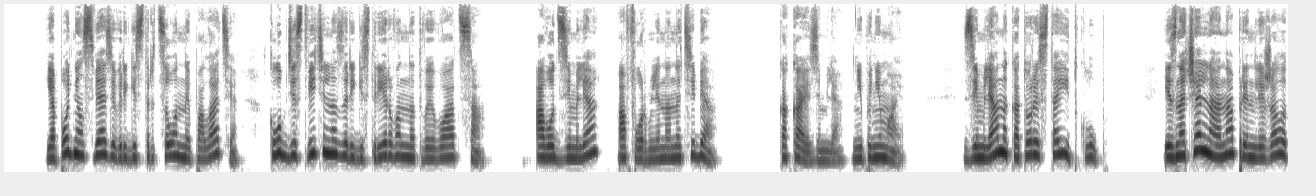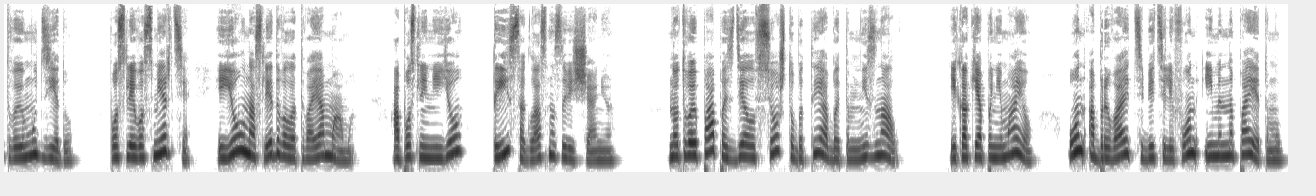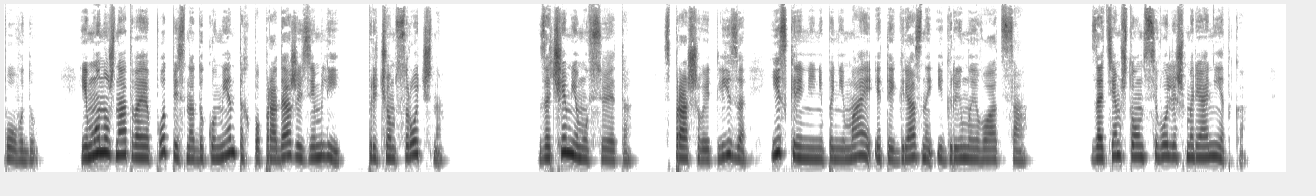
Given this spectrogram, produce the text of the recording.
Я поднял связи в регистрационной палате. Клуб действительно зарегистрирован на твоего отца. А вот земля оформлена на тебя. Какая земля? Не понимаю. Земля, на которой стоит клуб. Изначально она принадлежала твоему деду. После его смерти ее унаследовала твоя мама, а после нее ты, согласно завещанию. Но твой папа сделал все, чтобы ты об этом не знал. И, как я понимаю, он обрывает тебе телефон именно по этому поводу. Ему нужна твоя подпись на документах по продаже земли, причем срочно. «Зачем ему все это?» – спрашивает Лиза, искренне не понимая этой грязной игры моего отца. Затем, что он всего лишь марионетка.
